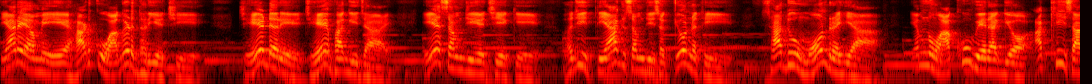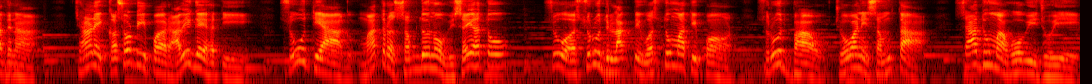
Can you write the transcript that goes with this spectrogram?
ત્યારે અમે એ હાડકું આગળ ધરીએ છીએ. જે ડરે, જે ભાગી જાય, એ સમજીએ છીએ કે હજી ત્યાગ સમજી શક્યો નથી. સાધુ મૌન રહ્યા. એમનું આખું વૈરાગ્ય, આખી સાધના જાણે કસોટી પર આવી ગઈ હતી. શું ત્યાગ માત્ર શબ્દોનો વિષય હતો? શું અશ્રુદ્ધ લાગતી વસ્તુમાંથી પણ શ્રુદ્ધ ભાવ જોવાની ક્ષમતા સાધુમાં હોવી જોઈએ?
